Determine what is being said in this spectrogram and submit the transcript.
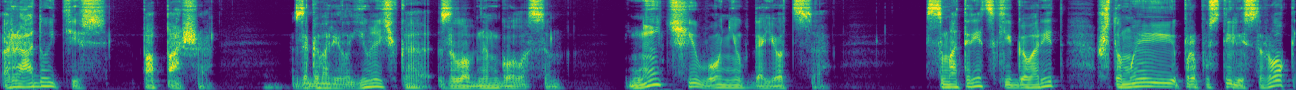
«Радуйтесь, папаша», — заговорила Юлечка злобным голосом. «Ничего не удается. Смотрецкий говорит, что мы пропустили срок,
